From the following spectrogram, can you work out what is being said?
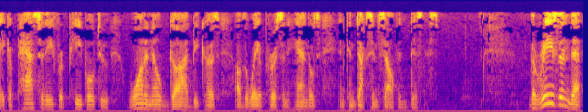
a capacity for people to want to know God because of the way a person handles and conducts himself in business. The reason that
